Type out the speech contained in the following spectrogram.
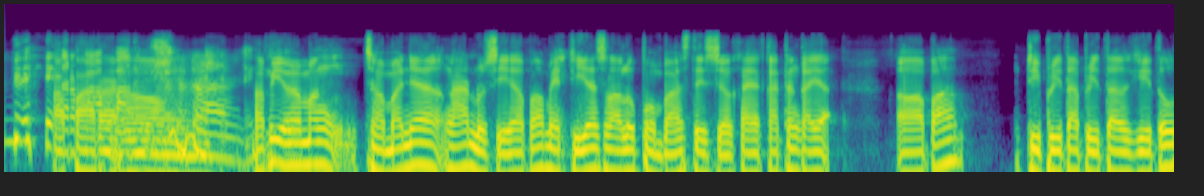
terpapar Oh. Nah, Tapi gitu. memang zamannya nganu sih apa media selalu bombastis ya kayak kadang kayak eh, apa di berita-berita gitu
